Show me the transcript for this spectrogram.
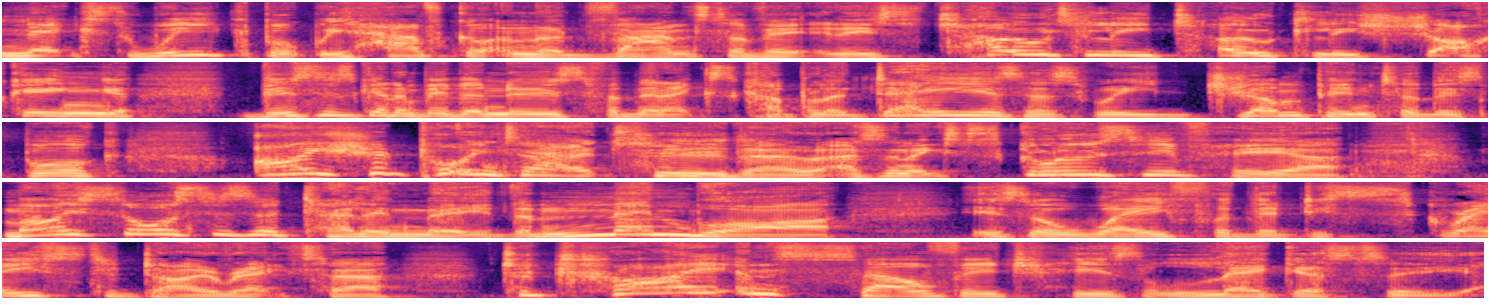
next week, but we have got an advance of it. It is totally, totally shocking. This is going to be the news for the next couple of days as we jump into this book. I should point out, too, though, as an exclusive here, my sources are telling me the memoir is a way for the disgraced director to try and salvage his legacy.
